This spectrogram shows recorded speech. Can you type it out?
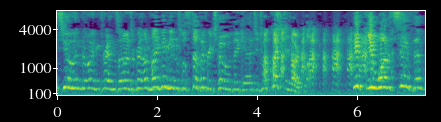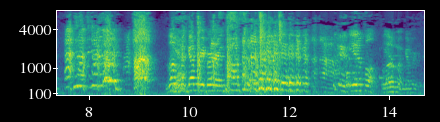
Once your annoying friends aren't around, my minions will stuff every toad they catch into a question mark block. if you want to save them, you have to do it alone. Ha! Love Montgomery Burns. awesome. Beautiful. Love Montgomery Burns.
